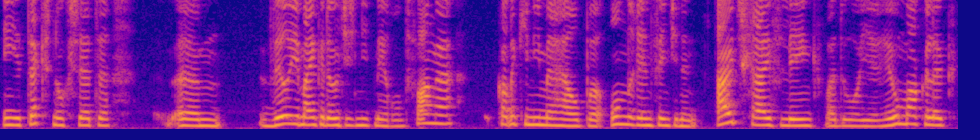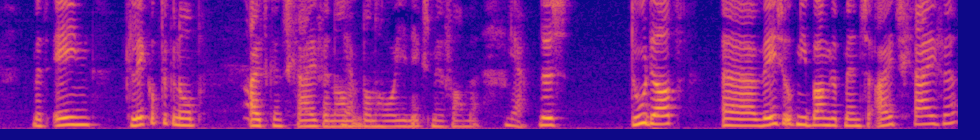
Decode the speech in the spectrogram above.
in je tekst nog zetten. ehm, wil je mijn cadeautjes niet meer ontvangen? Kan ik je niet meer helpen? Onderin vind je een uitschrijflink, waardoor je heel makkelijk met één klik op de knop uit kunt schrijven. En dan, Ja. dan hoor je niks meer van me. Ja. Dus doe dat. Eh, wees ook niet bang dat mensen uitschrijven.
